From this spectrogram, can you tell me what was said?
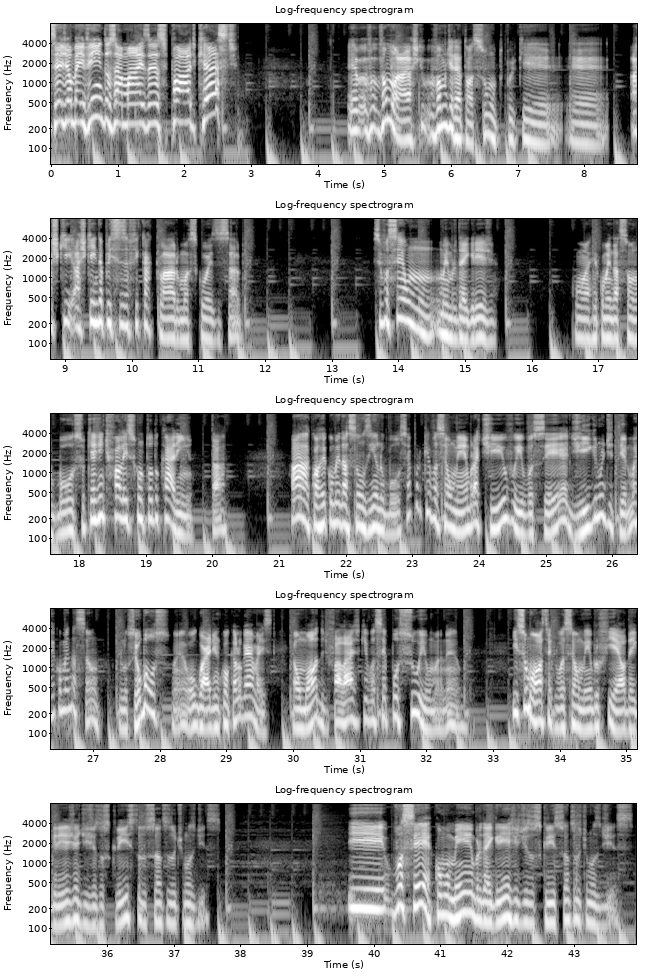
Sejam bem-vindos a mais esse podcast. É, vamos lá, acho que vamos direto ao assunto, porque é, acho, que, acho que ainda precisa ficar claro umas coisas, sabe? Se você é um, um membro da igreja, com a recomendação no bolso, que a gente fala isso com todo carinho, tá? Ah, com a recomendaçãozinha no bolso. É porque você é um membro ativo e você é digno de ter uma recomendação no seu bolso, né? ou guarde em qualquer lugar, mas é um modo de falar que você possui uma, né? Isso mostra que você é um membro fiel da Igreja de Jesus Cristo dos Santos dos Últimos Dias. E você, como membro da Igreja de Jesus Cristo dos Santos dos Últimos Dias,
